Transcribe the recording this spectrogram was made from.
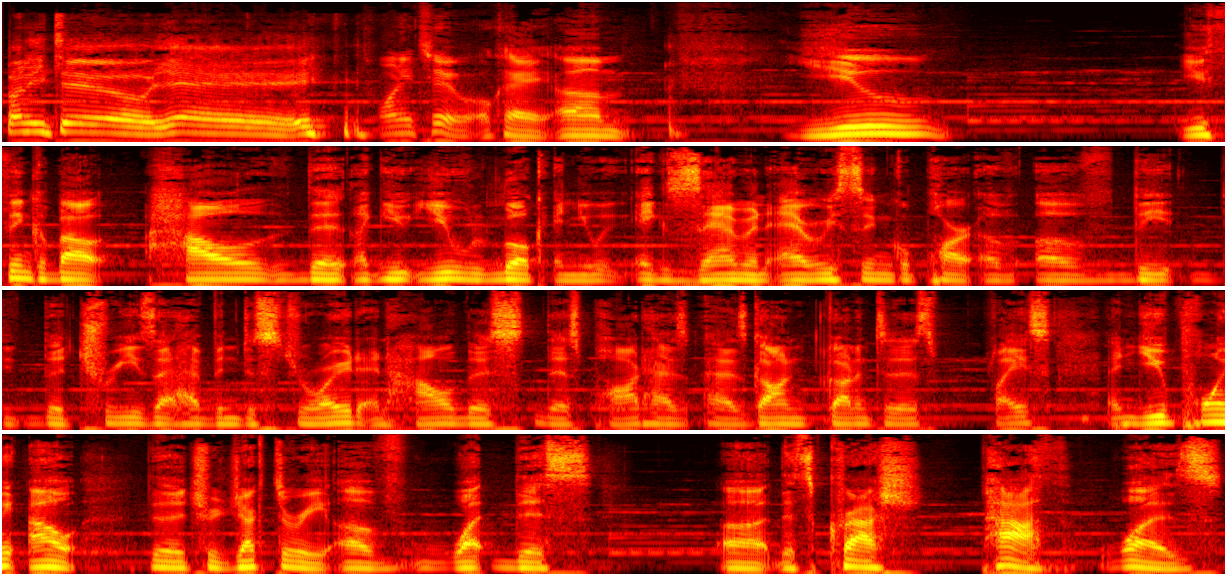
Twenty-two! Yay! 22 okay um you you think about how the like you you look and you examine every single part of of the the, the trees that have been destroyed and how this this pod has has gone got into this place and you point out the trajectory of what this uh this crash path was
